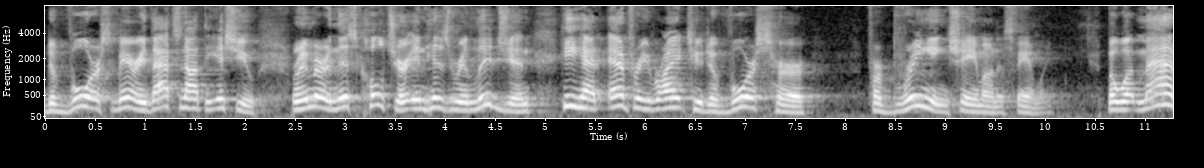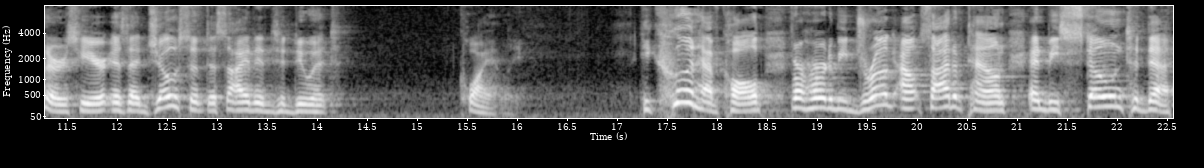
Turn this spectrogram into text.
divorce Mary, that's not the issue. Remember, in this culture, in his religion, he had every right to divorce her for bringing shame on his family. But what matters here is that Joseph decided to do it quietly. He could have called for her to be drugged outside of town and be stoned to death,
